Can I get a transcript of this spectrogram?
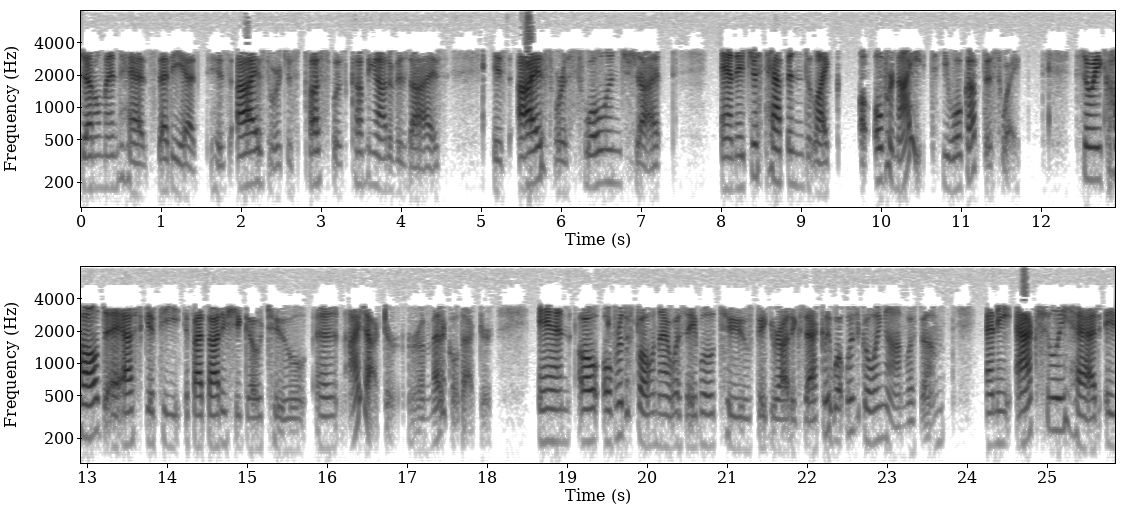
gentleman had said he had his eyes were just pus was coming out of his eyes. His eyes were swollen shut, and it just happened like overnight. He woke up this way. So he called to ask if he if I thought he should go to an eye doctor or a medical doctor. And oh, over the phone, I was able to figure out exactly what was going on with him and he actually had a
